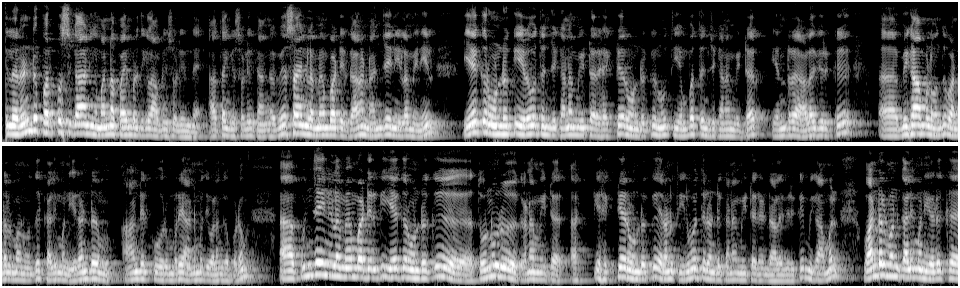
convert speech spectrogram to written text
இதில் ரெண்டு பர்பஸுக்காக நீங்கள் மண்ணை பயன்படுத்திக்கலாம் அப்படின்னு சொல்லியிருந்தேன். அதான் இங்கே சொல்லியிருக்காங்க. விவசாய நில மேம்பாட்டிற்காக நஞ்சை நிலமெனில் ஏக்கர் ஒன்றுக்கு எழுபத்தஞ்சு கனமீட்டர் ஹெக்டேர் ஒன்றுக்கு நூற்றி எண்பத்தஞ்சு கனமீட்டர் என்ற அளவிற்கு மிகாமல் வந்து வண்டல் மண் வந்து களிமண் இரண்டும் ஆண்டிற்கு ஒரு முறை அனுமதி வழங்கப்படும். புஞ்சை நில மேம்பாட்டிற்கு ஏக்கர் ஒன்றுக்கு தொண்ணூறு கனமீட்டர் ஹெக்டேர் ஒன்றுக்கு இரநூத்தி இருபத்தி ரெண்டு கனமீட்டர் என்ற அளவிற்கு மிகாமல் வண்டல் மண் களிமண் எடுக்க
